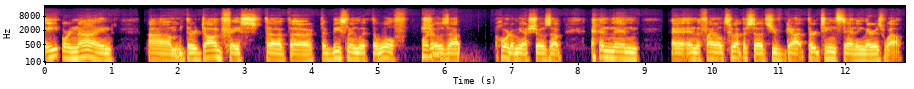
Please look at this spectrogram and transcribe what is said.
eight or nine, um, their dog face, the the the beastman with the wolf Holdem? shows up. Holdem, yeah, shows up, and then uh, in the final two episodes, you've got thirteen standing there as well.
